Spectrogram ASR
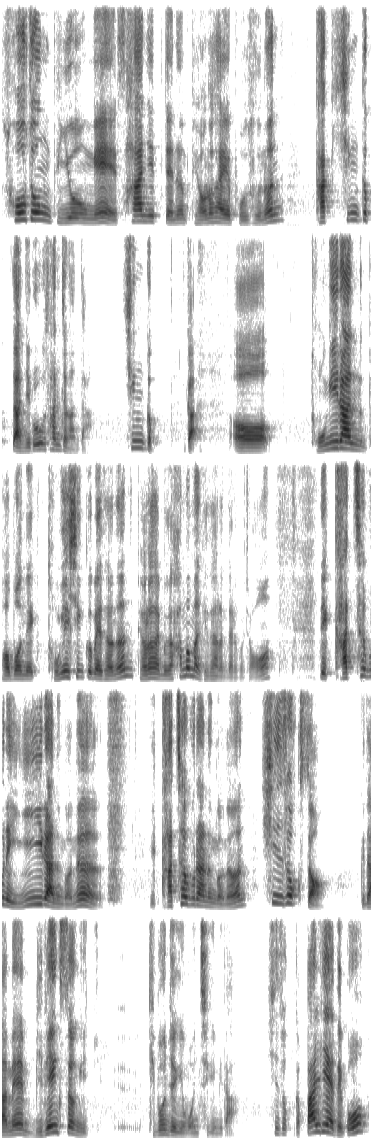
소송 비용에 산입되는 변호사의 보수는 각 신급 단위로 산정한다. 신급. 그러니까 어 동일한 법원의 동일 신급에서는 변호사 비용을 한 번만 계산한다는 거죠. 근데 가처분의 이의라는 거는 가처분하는 거는 신속성, 그 다음에 밀행성이 기본적인 원칙입니다. 신속 그러니까 빨리 해야 되고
